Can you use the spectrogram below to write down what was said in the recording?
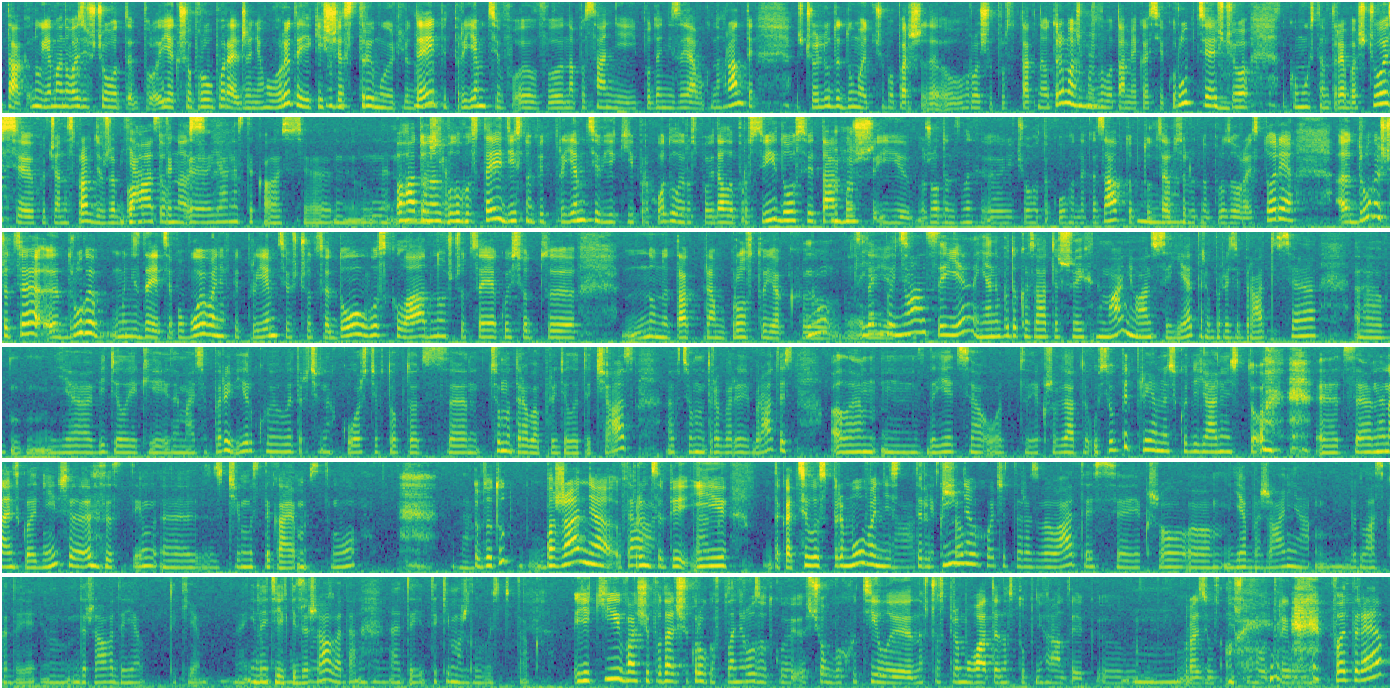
Так, ну я маю на увазі, що от якщо про упередження говорити, які ще Мгм. стримують людей, Мгм. підприємців е, в написанні і поданні заявок на гранти, що люди думають, що, по-перше, е, гроші просто так не отримаєш, Мгм. можливо, там якась є корупція, Мгм. що комусь там треба щось, е, хоча насправді вже багато я в не стик- нас. е, я не стикалася. е, Багато на нас було гостей, дійсно підприємців, які приходили, розповідали про свій досвід також, і жоден з них е, нічого такого не казав. Тобто це абсолютно прозора історія. Е, Друге, що це е, друге, мені здається, побоювання в підприємців, що це довго, складно, що це якось от е, ну не так прям просто, як е, Ну, здається. якби нюанси є. Я не буду казати, що їх немає. Нюанси є, треба розібратися. Е, Є відділ, який займається перевіркою витрачених коштів. Тобто, це цьому треба приділити час, е, в цьому треба розібратись. Але здається, от якщо взяти усю підприємницьку діяльність, то це не найскладніше з тим, з чим ми стикаємось. Тому. Тобто тут бажання, в Так, принципі, так. і така цілеспрямованість, Так, терпіння. Якщо ви хочете розвиватись, е, якщо е, є бажання, будь ласка, дає держава дає такі е, і не тільки держава, да, такі можливості. Так Які ваші подальші кроки в плані розвитку, що б ви хотіли на що спрямувати наступні гранти, як е, в разі успішного отримання? потреб,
